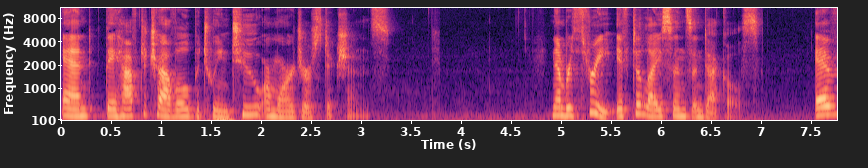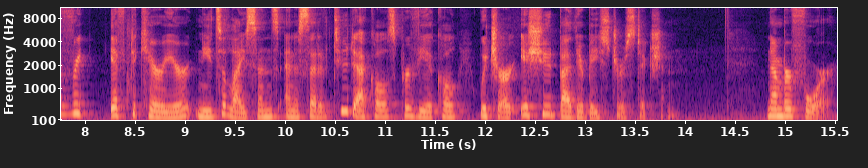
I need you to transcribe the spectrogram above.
and they have to travel between two or more jurisdictions. Number three, IFTA license and decals. Every IFTA carrier needs a license and a set of two decals per vehicle, which are issued by their base jurisdiction. Number four,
